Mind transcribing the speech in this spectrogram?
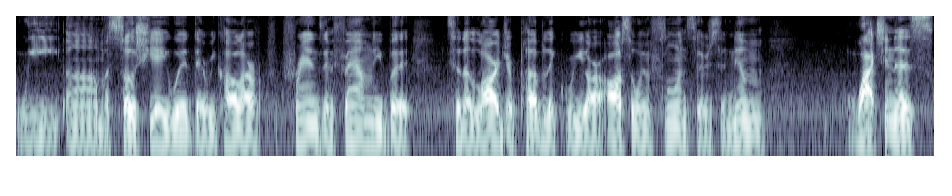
we um, associate with, that we call our friends and family, but to the larger public, we are also influencers. And them watching us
